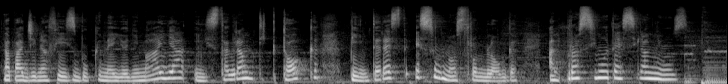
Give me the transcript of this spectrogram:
la pagina Facebook Facebook Meglio di Maya, Instagram, TikTok, Pinterest e sul nostro blog. Al prossimo Tessila News!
